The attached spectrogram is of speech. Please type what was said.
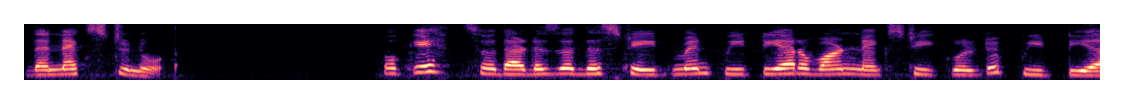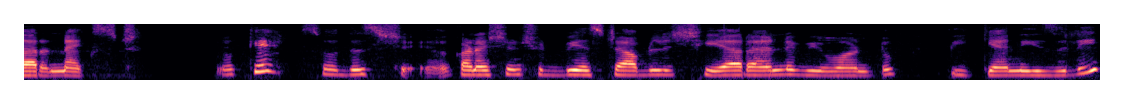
the next node. Okay so that is the statement ptr1 next equal to ptr next. Okay so this connection should be established here and we want to we can easily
